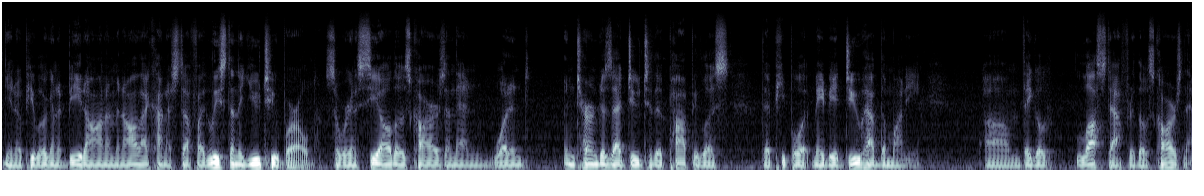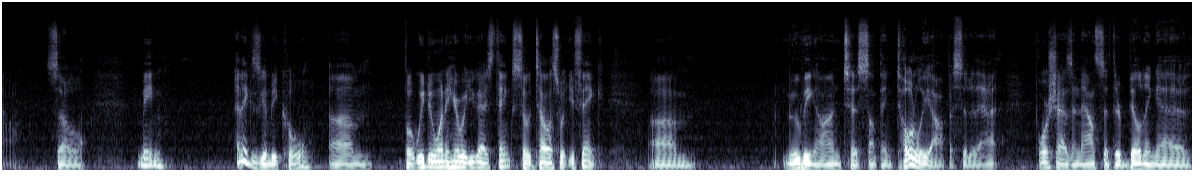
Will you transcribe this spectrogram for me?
you know people are going to beat on them and all that kind of stuff. At least in the YouTube world. So we're going to see all those cars, and then what in, in turn does that do to the populace? That people that maybe do have the money, um, they go lust after those cars now. So, I mean, I think it's going to be cool. Um, but we do want to hear what you guys think, so tell us what you think. Um, moving on to something totally opposite of that, Porsche has announced that they're building a,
